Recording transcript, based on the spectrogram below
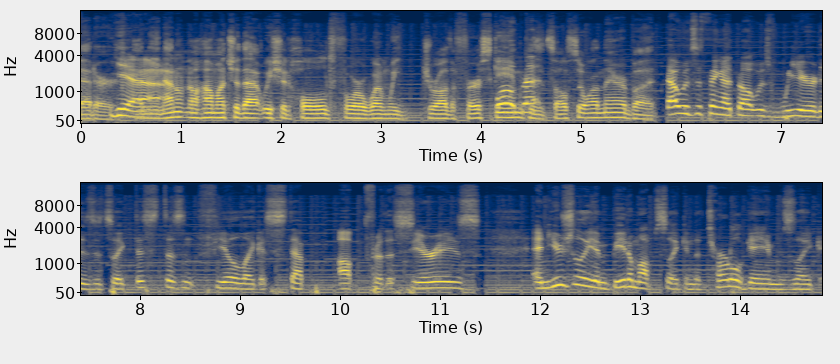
better. Yeah. I mean, I don't know how much of that we should hold for when we draw the first game because that- it's also on there, but that was the thing I thought was weird is it's like this doesn't feel like a step up for the series. And usually in beat 'em ups, like in the turtle games, like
